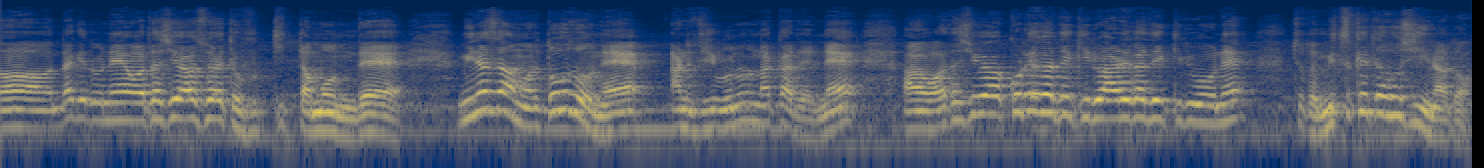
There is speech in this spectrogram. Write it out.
あだけどね私はそうやって吹っ切ったもんで皆さんもどうぞねあの自分の中でねあの私はこれができるあれができるをねちょっと見つけてほしいなと。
